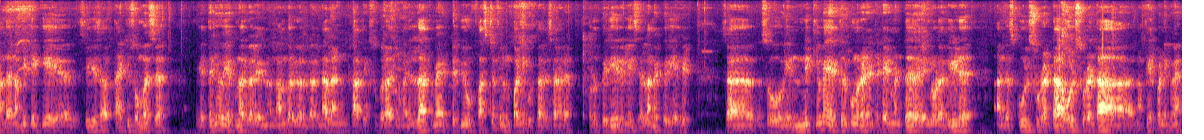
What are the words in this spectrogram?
அந்த நம்பிக்கைக்கு சீரியஸாக தேங்க்யூ ஸோ மச் சார் எத்தனையோ இயக்குனர்கள் என் நண்பர்கள் நலன் கார்த்திக் சுப்பராஜ் இவங்க எல்லாருக்குமே டெபியூ ஃபஸ்ட்டு ஃபிலிம் பண்ணி கொடுத்தாரு சார். ஒரு பெரிய ரிலீஸ் எல்லாமே பெரிய ஹிட் ஸோ என்றைக்குமே திருக்குமரன் என்டர்டெயின்மெண்ட்டு எங்களோட வீடு அந்த ஸ்கூல் ஸ்டூடெண்ட்டாக ஓல்ட் ஸ்டூடெண்ட்டாக நான் ஃபீல் பண்ணிக்குவேன்.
